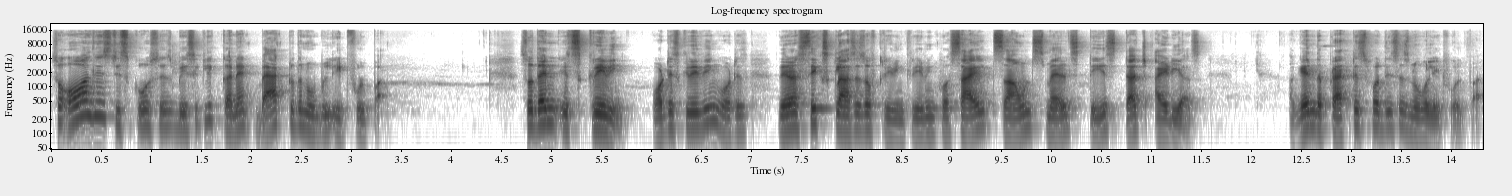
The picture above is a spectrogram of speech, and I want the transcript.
So all these discourses basically connect back to the noble eightfold path. So then it's craving. What is craving? What is there are six classes of craving craving for sight, sound, smells, taste, touch, ideas. Again, the practice for this is Noble Eightfold Path.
